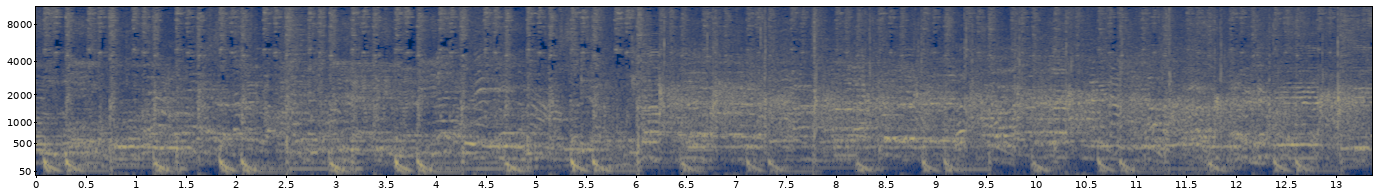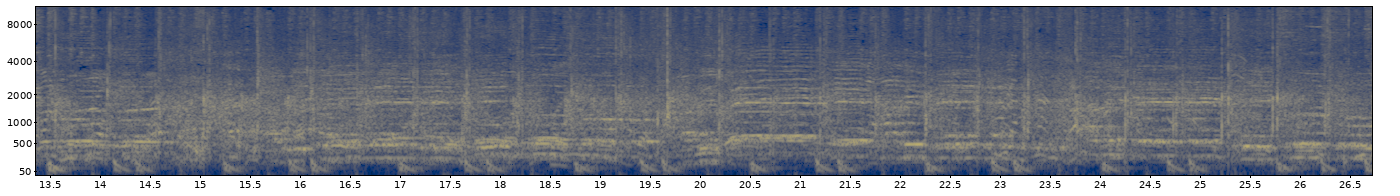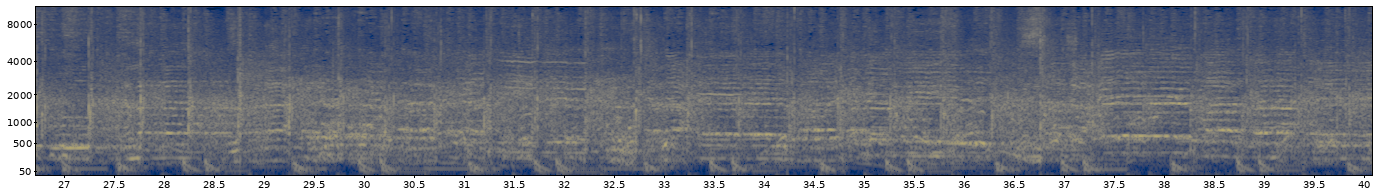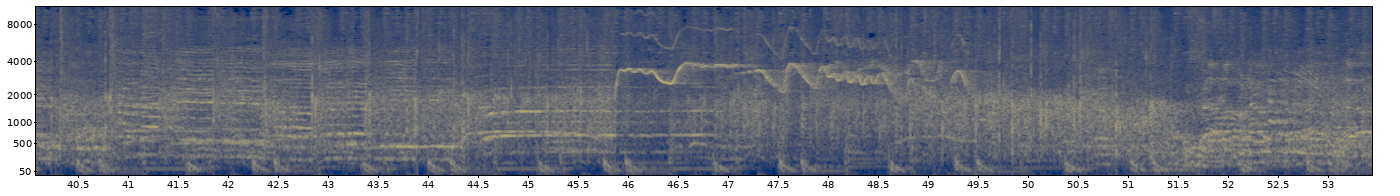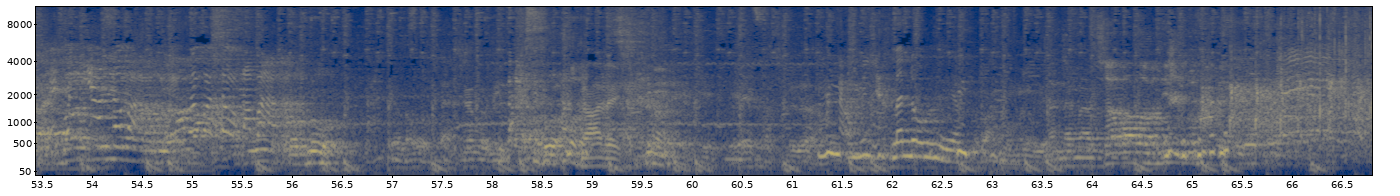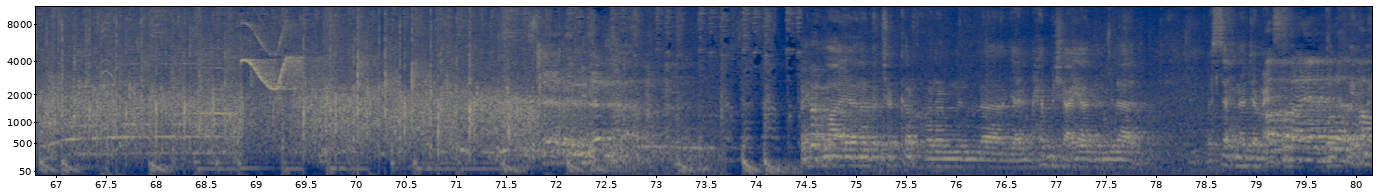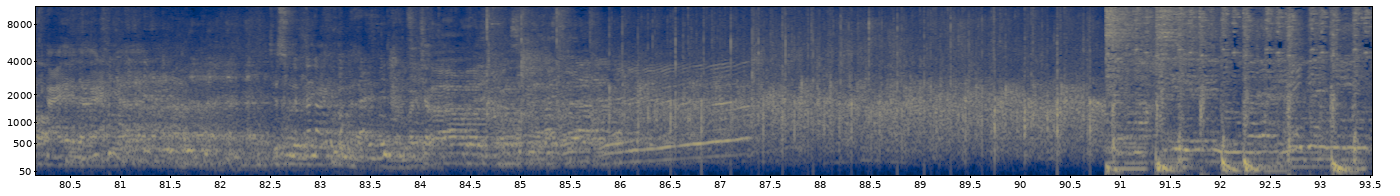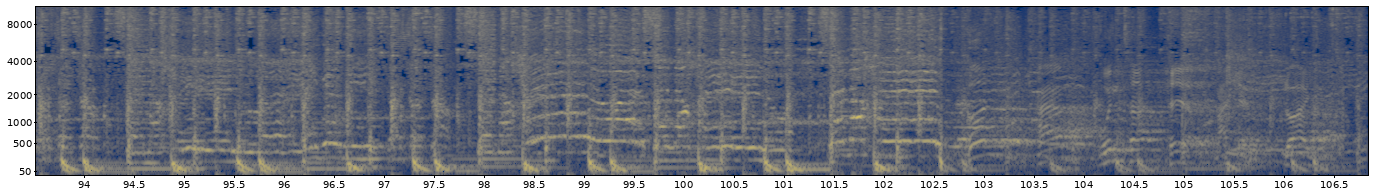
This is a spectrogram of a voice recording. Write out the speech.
Oh, عليك منا أمنية من أمنية انما ان شاء الله بدي والله أنا بتشكركم أنا من يعني ما بحبش أعياد الميلاد. بس إحنا جمعيه أعياد الميلاد إحنا يعني تسلم لي كلها. وانت بخير معلم لؤي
